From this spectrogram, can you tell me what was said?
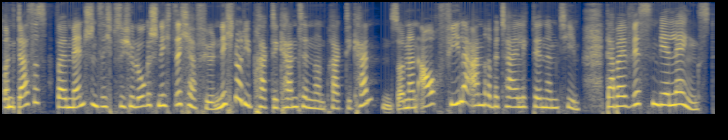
Und das ist, weil Menschen sich psychologisch nicht sicher fühlen. Nicht nur die Praktikantinnen und Praktikanten, sondern auch viele andere Beteiligte in einem Team. Dabei wissen wir längst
